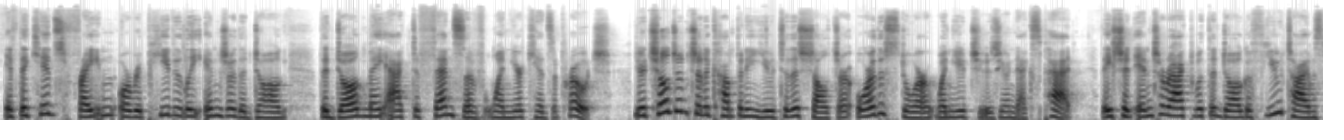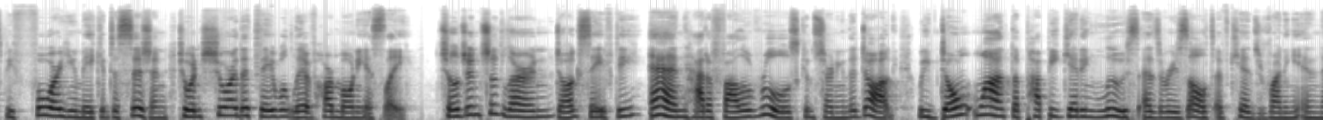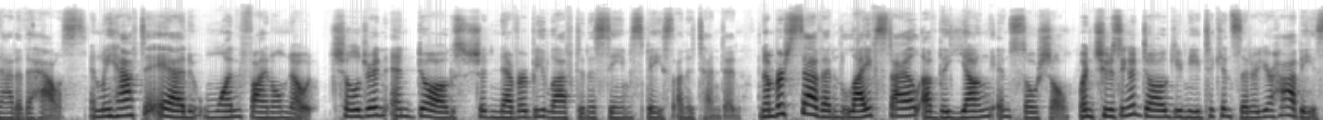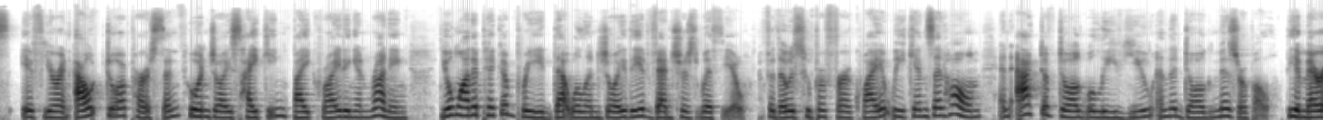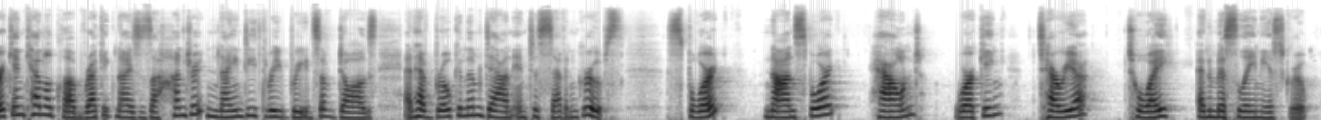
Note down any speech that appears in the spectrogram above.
If the kids frighten or repeatedly injure the dog, the dog may act defensive when your kids approach. Your children should accompany you to the shelter or the store when you choose your next pet. They should interact with the dog a few times before you make a decision to ensure that they will live harmoniously. Children should learn dog safety and how to follow rules concerning the dog. We don't want the puppy getting loose as a result of kids running in and out of the house. And we have to add one final note. Children and dogs should never be left in the same space unattended. Number seven, lifestyle of the young and social. When choosing a dog, you need to consider your hobbies. If you're an outdoor person who enjoys hiking, bike riding, and running, you'll want to pick a breed that will enjoy the adventures with you. For those who prefer quiet weekends at home, an active dog will leave you and the dog miserable. The American Kennel Club recognizes 193 breeds of dogs and have broken them down into seven groups sport, non sport, hound, working, terrier, toy, and miscellaneous group.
